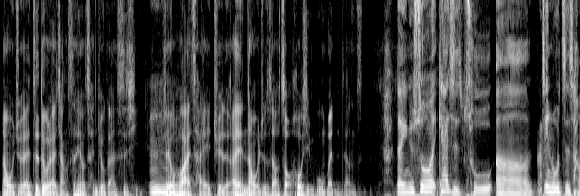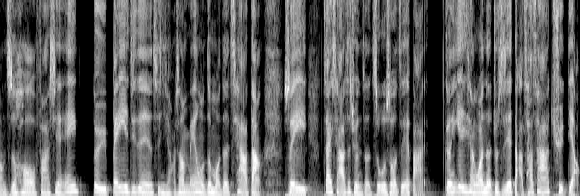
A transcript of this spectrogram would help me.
那我觉得，哎，这对我来讲是很有成就感的事情。嗯所以我后来才觉得，哎，那我就是要走后勤部门这样子。等于说，一开始出呃进入职场之后，发现哎，对于背业绩这件事情好像没有那么的恰当，所以在下次选择职务的时候，直接把跟业绩相关的就直接打叉叉去掉。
